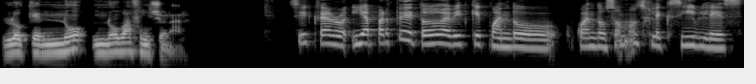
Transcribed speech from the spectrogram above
lo que no, no va a funcionar. Sí, claro. Y aparte de todo, David, que cuando, cuando somos flexibles,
